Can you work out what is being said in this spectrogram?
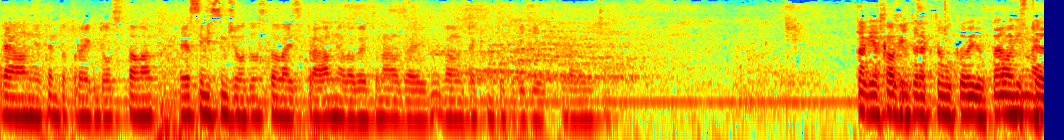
reálne tento projekt dostala. A ja si myslím, že ho dostala aj správne, lebo je to naozaj veľmi pekné toto vidieť v realite. Tak ja sa teda k tomu covidu. Pán minister,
